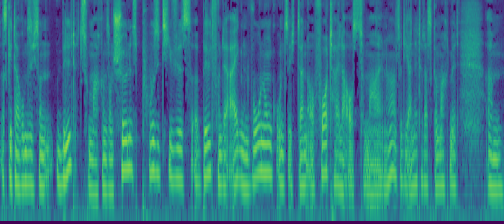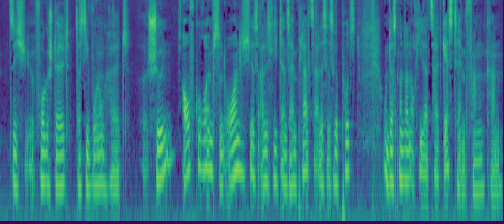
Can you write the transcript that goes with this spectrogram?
es geht darum, sich so ein Bild zu machen, so ein schönes, positives äh, Bild von der eigenen Wohnung und sich dann auch Vorteile auszumalen. Ne? Also die Annette hat das gemacht mit ähm, sich vorgestellt, dass die Wohnung halt schön aufgeräumt ist und ordentlich ist, alles liegt an seinem Platz, alles ist geputzt und dass man dann auch jederzeit Gäste empfangen kann.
